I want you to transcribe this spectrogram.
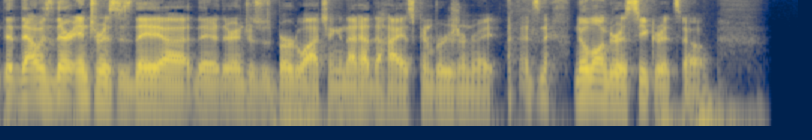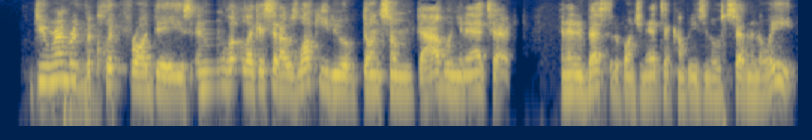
that that was their interest is they uh, their their interest was bird watching and that had the highest conversion rate. it's no longer a secret. So, do you remember the click fraud days? And l- like I said, I was lucky to have done some dabbling in ad tech and had invested a bunch in ad tech companies in 07 and 08.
